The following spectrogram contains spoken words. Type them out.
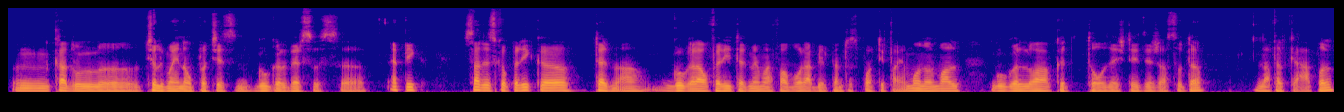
în cadrul uh, celui mai nou proces Google versus uh, Epic, s-a descoperit că Google a oferit termen mai favorabil pentru Spotify. În mod normal, Google lua cât 20-30%, la fel ca Apple,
